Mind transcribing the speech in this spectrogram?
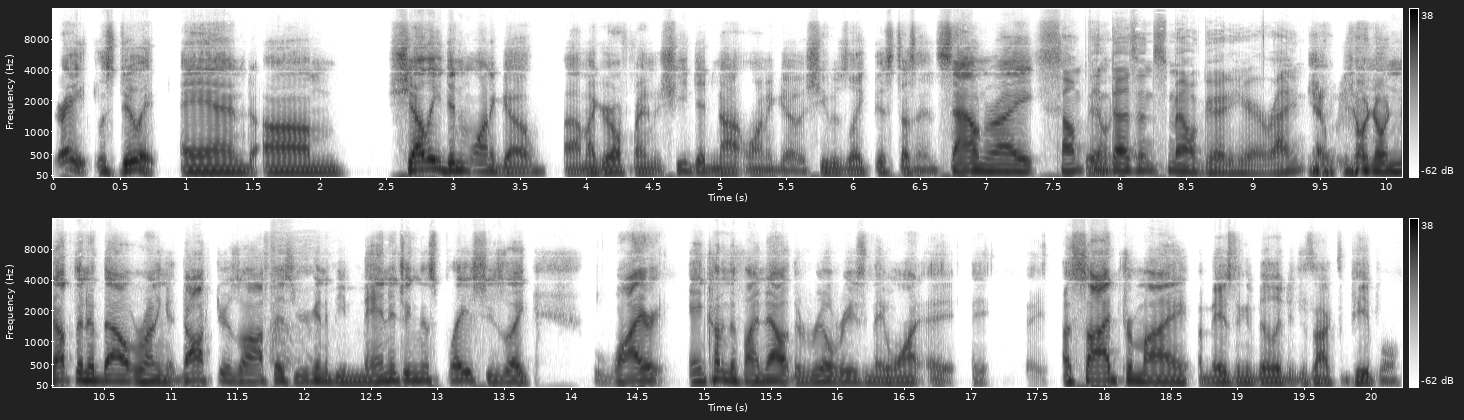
great, let's do it. And, um, Shelly didn't want to go. Uh, my girlfriend, she did not want to go. She was like, this doesn't sound right. Something doesn't smell good here, right? Yeah, we don't know nothing about running a doctor's office. You're going to be managing this place. She's like, why are, and come to find out the real reason they want, uh, aside from my amazing ability to talk to people,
